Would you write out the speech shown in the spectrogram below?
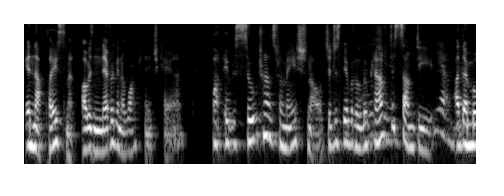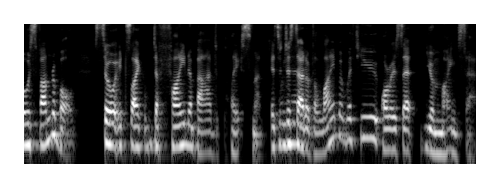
in that placement. I was never going to work in aged care, but it was so transformational to just be able to look after somebody Yeah. at their most vulnerable. So it's like define a bad placement. Is it just Yeah. out of alignment with you or is it your mindset?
